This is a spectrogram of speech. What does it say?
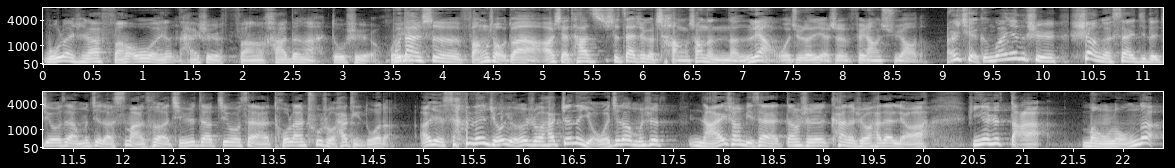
无论是他防欧文还是防哈登啊，都是不但是防守端啊，而且他是在这个场上的能量，我觉得也是非常需要的。而且更关键的是，上个赛季的季后赛，我们记得斯马特其实在季后赛投篮出手还挺多的，而且三分球有的时候还真的有。我记得我们是哪一场比赛，当时看的时候还在聊啊，应该是打猛龙的。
